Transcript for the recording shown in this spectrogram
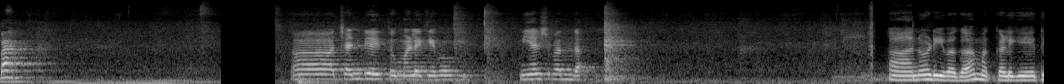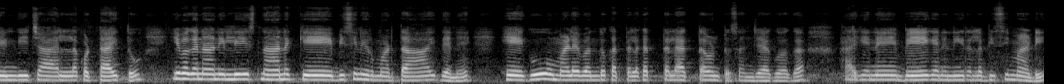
ಬಾ ಆ, ಚಂಡಿ ಆಯ್ತು, ಮಳೆಗೆ ಹೋಗಿ. ನಿಯಶ್ ಬಂದ? ನೋಡಿ ಇವಾಗ ಮಕ್ಕಳಿಗೆ ತಿಂಡಿ ಚಹಾ ಎಲ್ಲ ಕೊಟ್ಟಾಯಿತು. ಇವಾಗ ನಾನಿಲ್ಲಿ ಸ್ನಾನಕ್ಕೆ ಬಿಸಿ ನೀರು ಮಾಡ್ತಾ ಇದ್ದೇನೆ. ಹೇಗೂ ಮಳೆ ಬಂದು ಕತ್ತಲೆ ಕತ್ತಲೆ ಆಗ್ತಾ ಉಂಟು ಸಂಜೆ ಆಗುವಾಗ. ಹಾಗೆಯೇ ಬೇಗನೆ ನೀರೆಲ್ಲ ಬಿಸಿ ಮಾಡಿ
